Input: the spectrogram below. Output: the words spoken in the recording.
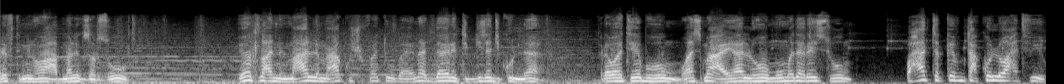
عرفت مين هو عبد الملك زرزور. يطلع إن المعلم معاه كشوفات وبيانات دايرة الجيزة دي كلها. رواتبهم وأسماء عيالهم ومدارسهم وحتى الكيف بتاع كل واحد فيهم.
